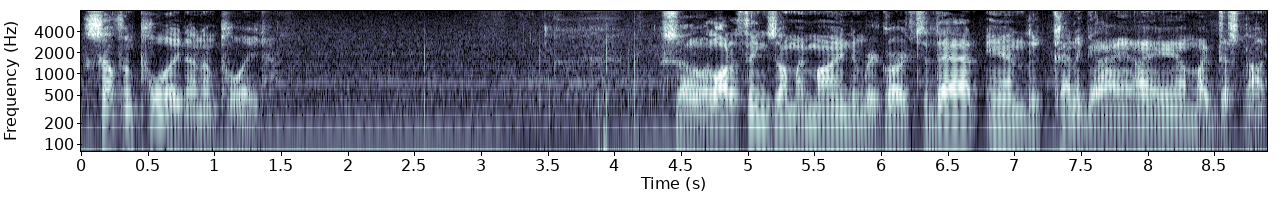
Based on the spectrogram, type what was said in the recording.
self-employed, unemployed. So a lot of things on my mind in regards to that, and the kind of guy I am, I'm just not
